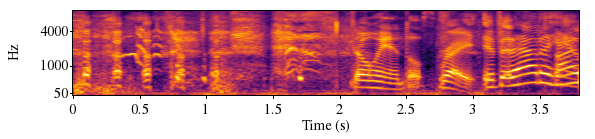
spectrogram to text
No handles. Right. If it had a handle,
